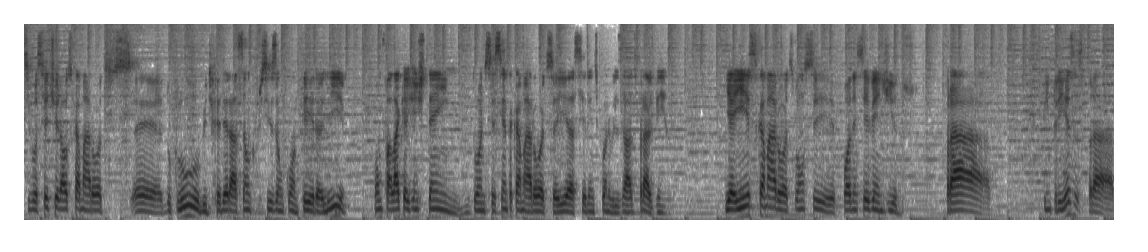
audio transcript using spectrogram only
se você tirar os camarotes é, do clube, de federação que precisam conter ali, Vamos falar que a gente tem em torno de 60 camarotes aí a serem disponibilizados para venda. E aí esses camarotes vão ser, podem ser vendidos para empresas, para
